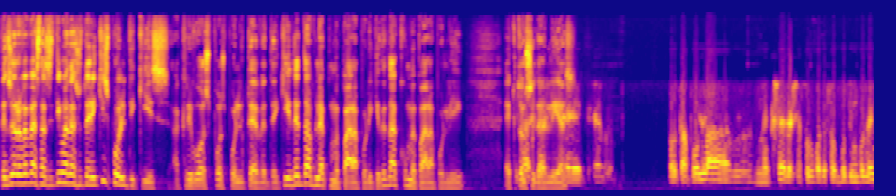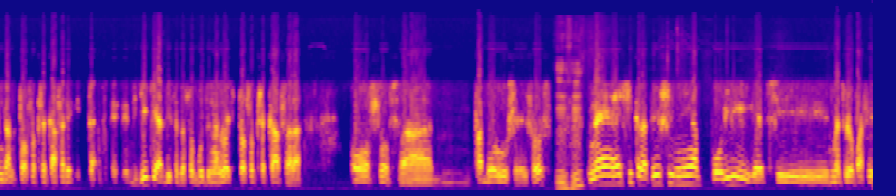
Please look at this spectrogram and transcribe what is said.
δεν ξέρω βέβαια στα ζητήματα εσωτερικής πολιτικής ακριβώς πώς πολιτεύεται. Εκεί δεν τα βλέπουμε πάρα πολύ και δεν τα ακούμε πάρα πολύ εκτός Ιταλίας. Ε, ε, πρώτα απ' όλα, με εξαίρεση αυτό που είπατε στον Πούτιν που δεν ήταν τόσο ξεκάθαρα, βγήκε αντίθετα στον Πούτιν, αλλά όχι τόσο ξεκάθαρα όσο θα, θα μπορούσε ναι, έχει κρατήσει μια πολύ έτσι μετριοπαθή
